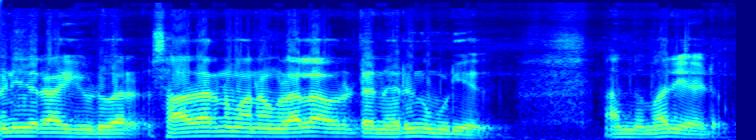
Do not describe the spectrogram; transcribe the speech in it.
மனிதராகி விடுவார் சாதாரணமானவங்களால் அவர்கிட்ட நெருங்க முடியாது. அந்த மாதிரி ஆகிடும்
